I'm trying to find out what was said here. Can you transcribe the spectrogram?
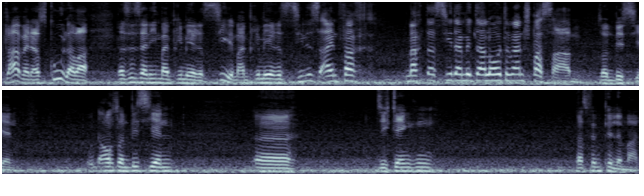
Klar wäre das cool, aber das ist ja nicht mein primäres Ziel. Mein primäres Ziel ist einfach, macht das hier, damit da Leute dran Spaß haben. So ein bisschen. Und auch so ein bisschen äh, sich denken, was für ein Pillemann.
